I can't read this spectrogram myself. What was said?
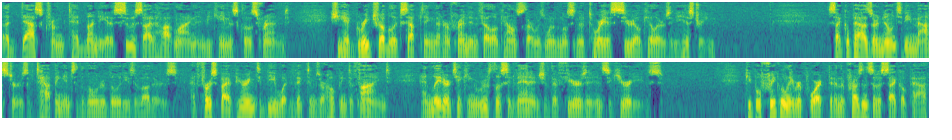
a desk from Ted Bundy at a suicide hotline and became his close friend. She had great trouble accepting that her friend and fellow counselor was one of the most notorious serial killers in history. Psychopaths are known to be masters of tapping into the vulnerabilities of others, at first by appearing to be what victims are hoping to find, and later taking ruthless advantage of their fears and insecurities. People frequently report that in the presence of a psychopath,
